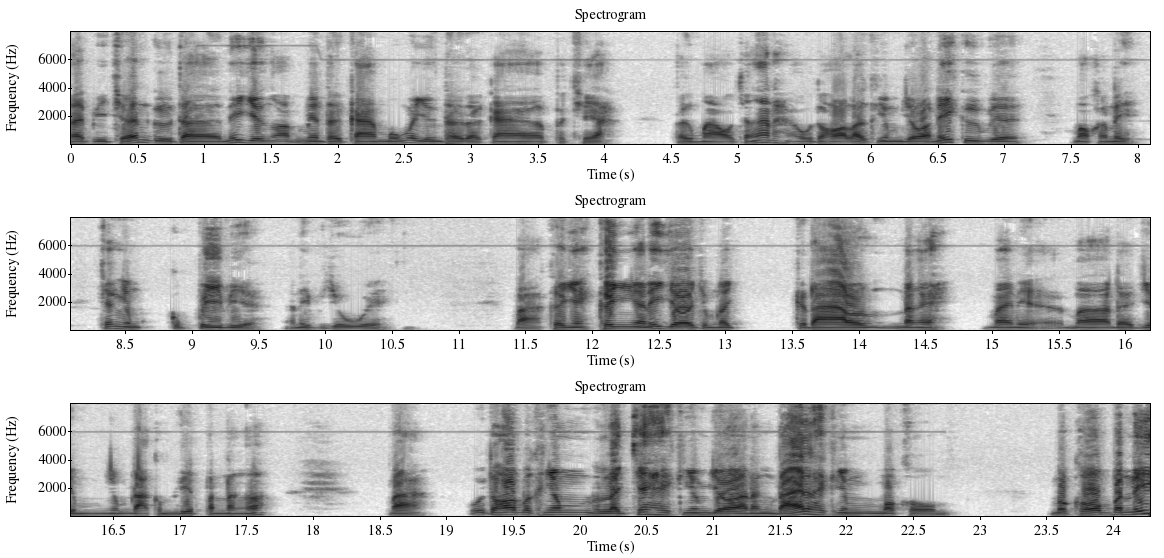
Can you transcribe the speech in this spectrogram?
តែពីច្រើនគឺតែនេះយើងអត់មានត្រូវការមុំទេយើងត្រូវតែការបច្រាស់ទៅមកអញ្ចឹងណាឧទាហរណ៍ឥឡូវខ្ញុំយកអានេះគឺវា មកខាងនេះអញ្ចឹងខ្ញុំ copy វាអានេះ view ឯងបាទឃើញទេឃើញអានេះយកចំណុចកដាលហ្នឹងឯងបែរនេះបាទដែលយើងខ្ញុំដាក់កម្រិតប៉ុណ្ណឹងហ៎បាទឧទាហរណ៍បើខ្ញុំរលិចចេះហើយខ្ញុំយកអាហ្នឹងដែរហើយខ្ញុំមកក្រោមមកក្រោមប៉ុណ្នេះ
